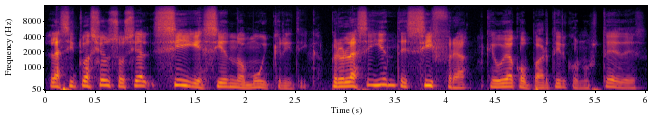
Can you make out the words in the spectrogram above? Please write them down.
la situación social sigue siendo muy crítica. Pero la siguiente cifra que voy a compartir con ustedes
